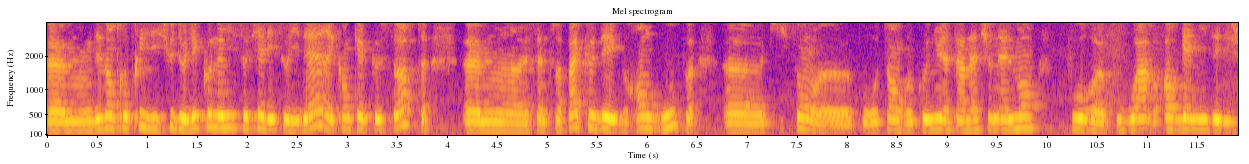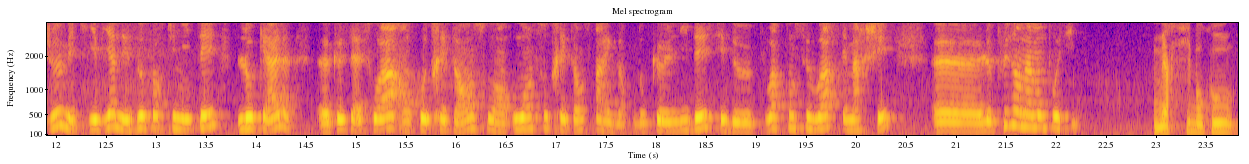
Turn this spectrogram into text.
des entreprises issues de l'économie sociale et solidaire, et qu'en quelque sorte, ça ne soit pas que des grands groupes qui sont pour autant reconnus internationalement pour pouvoir organiser les jeux, mais qui est bien des opportunités locales, que ce soit en co-traitance ou en sous-traitance, par exemple. Donc l'idée, c'est de pouvoir concevoir ces marchés le plus en amont possible. Merci beaucoup,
